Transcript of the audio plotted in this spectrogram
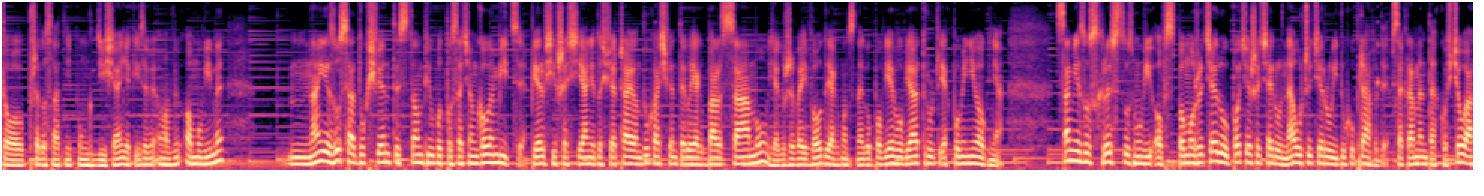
to przedostatni punkt dzisiaj, jaki sobie omówimy. Na Jezusa Duch Święty stąpił pod postacią gołębicy. Pierwsi chrześcijanie doświadczają Ducha Świętego jak balsamu, jak żywej wody, jak mocnego powiewu wiatru, czy jak płomieni ognia. Sam Jezus Chrystus mówi o wspomożycielu, pocieszycielu, nauczycielu i duchu prawdy. W sakramentach Kościoła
